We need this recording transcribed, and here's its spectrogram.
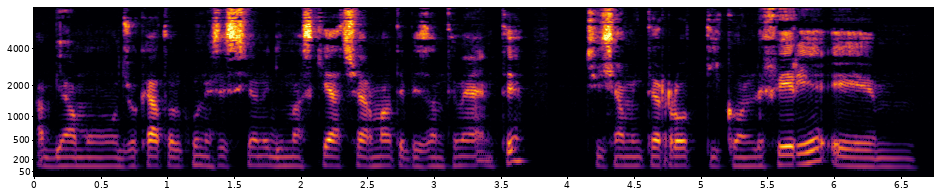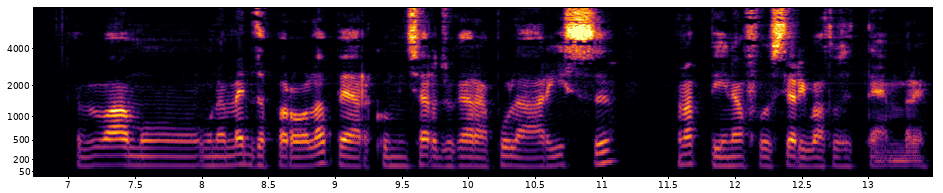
abbiamo giocato alcune sessioni di maschiacce armate pesantemente, ci siamo interrotti con le ferie e mm, avevamo una mezza parola per cominciare a giocare a Polaris non appena fosse arrivato settembre.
